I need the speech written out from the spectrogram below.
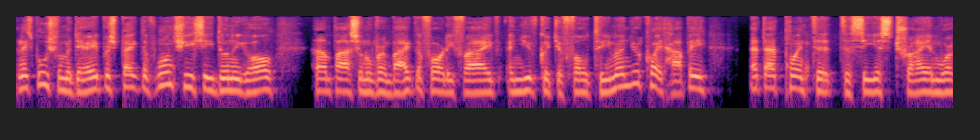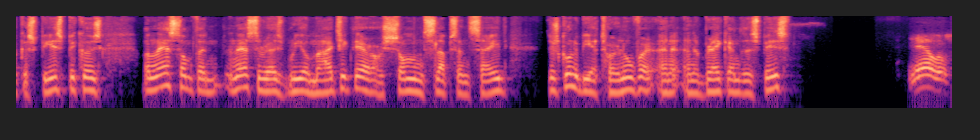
And I suppose from a Derry perspective, once you see Donegal hand passing over and back to 45 and you've got your full team and you're quite happy at that point to, to see us try and work a space because unless something, unless there is real magic there or someone slips inside, there's going to be a turnover and a, and a break into the space. Yeah, well,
